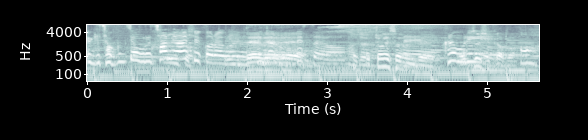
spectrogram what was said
이렇게 적극적으로 참여하실 거라고는 네, 생각을 네, 네. 못했어요. 걱정했었는데 네, 그럼 우리 없으실까 봐. 어,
